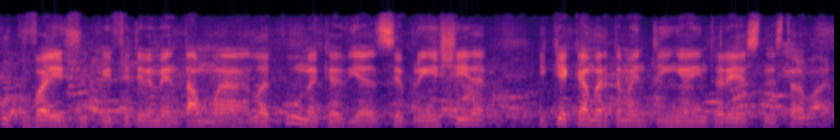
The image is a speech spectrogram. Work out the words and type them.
porque vejo que efetivamente há uma lacuna que havia de ser preenchida e que a Câmara também tinha interesse nesse trabalho.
